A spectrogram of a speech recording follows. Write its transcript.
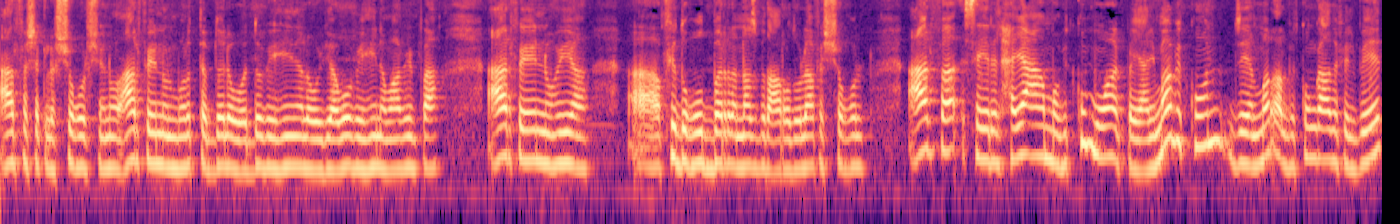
عارفة شكل الشغل شنو عارفة إنه المرتب ده لو ودوه هنا لو جابوه هنا ما بينفع عارفة إنه هي في ضغوط برا الناس بتعرضوا لها في الشغل. عارفة سير الحياة عامة بتكون مواكبة يعني ما بتكون زي المرأة اللي بتكون قاعدة في البيت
